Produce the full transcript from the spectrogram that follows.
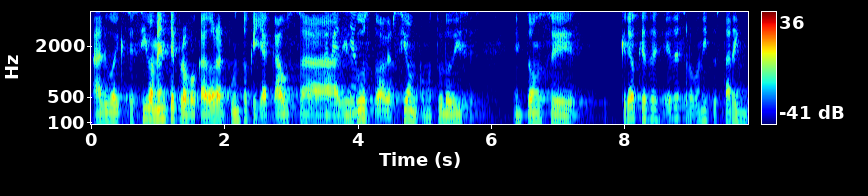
algo excesivamente provocador al punto que ya causa disgusto, aversión, como tú lo dices. Entonces, creo que es, es eso lo bonito, estar en,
